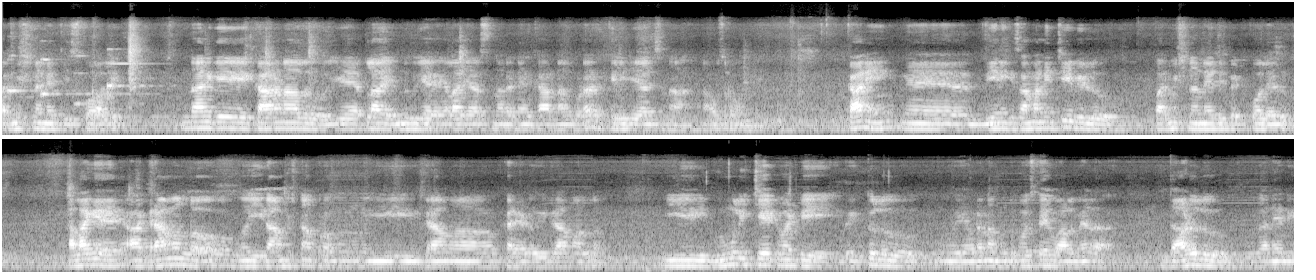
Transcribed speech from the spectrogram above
పర్మిషన్ అనేది తీసుకోవాలి. దానికి కారణాలు ఎట్లా ఎందుకు ఎలా చేస్తున్నారు అనే కారణాలు కూడా తెలియజేయాల్సిన అవసరం ఉంది. కానీ దీనికి సంబంధించి వీళ్ళు పర్మిషన్ అనేది పెట్టుకోలేదు. అలాగే ఆ గ్రామంలో ఈ రామకృష్ణాపురం ఈ గ్రామ కరేడు ఈ గ్రామాల్లో ఈ భూములు ఇచ్చేటువంటి వ్యక్తులు ఎవరైనా ముందుకొస్తే వాళ్ళ మీద దాడులు అనేది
